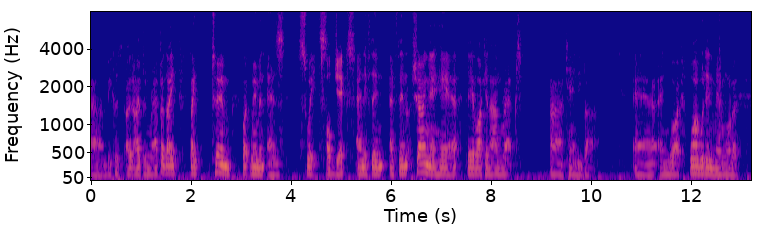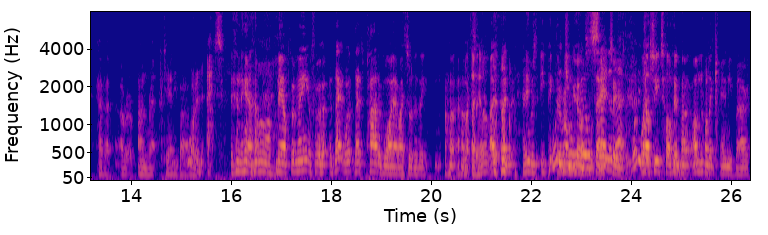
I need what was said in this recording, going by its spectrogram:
um, because an open wrapper. They they term like women as sweets, Objects. and if they're if they're not showing their hair, they're like an unwrapped uh, candy bar. Uh, and why why would any man want to have a, a unwrapped candy bar? What an abs- now, Oh. now for me, for that, that's part of why I sort of think. What the hell? I, I, and he was he picked What the wrong girl girl to say, say it to to. that? Well, you- she told him "Uh, I'm not a candy bar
